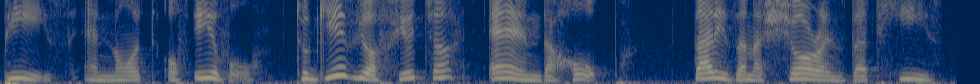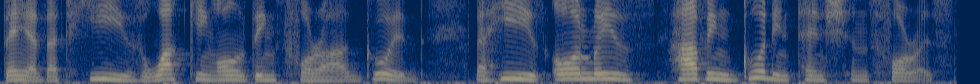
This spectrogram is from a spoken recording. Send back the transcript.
peace and not of evil, to give you a future and a hope. That is an assurance that He is there, that He is working all things for our good, that He is always having good intentions for us.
